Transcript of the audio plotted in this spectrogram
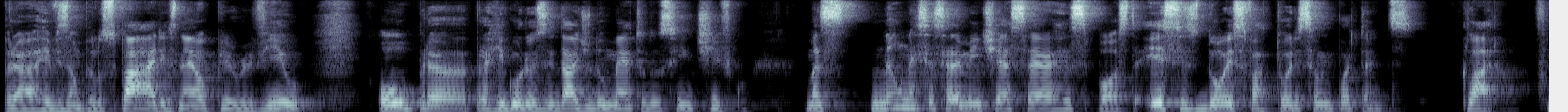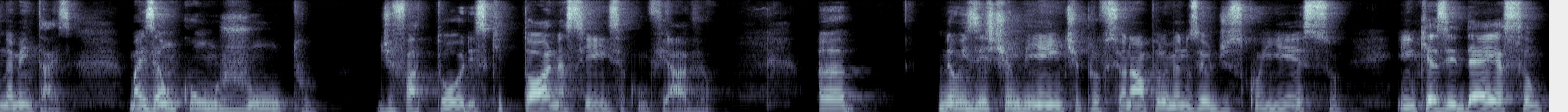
para revisão pelos pares, né, o peer review, ou para a rigorosidade do método científico. Mas não necessariamente essa é a resposta. Esses dois fatores são importantes, claro, fundamentais. Mas é um conjunto de fatores que torna a ciência confiável. Uh, não existe ambiente profissional, pelo menos eu desconheço, em que as ideias são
